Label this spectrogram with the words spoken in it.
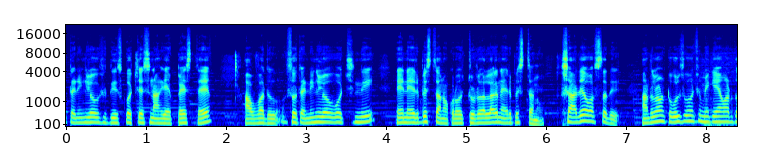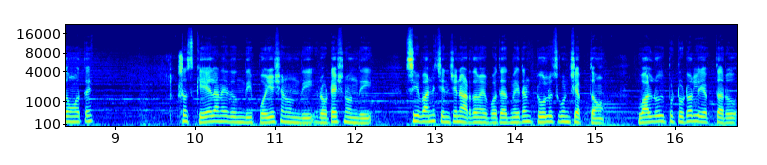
ట్రైనింగ్లో తీసుకొచ్చేసి నాకు చెప్పేస్తే అవ్వదు. సో ట్రైనింగ్లో వచ్చింది నేను నేర్పిస్తాను. ఒక రోజు ట్యూటోరియల్గా నేర్పిస్తాను. సో అదే వస్తుంది. అందులో టూల్స్ గురించి మీకు ఏం అర్థం అవుతాయి సో స్కేల్ అనేది ఉంది పొజిషన్ ఉంది రొటేషన్ ఉంది. సో ఇవన్నీ చిన్న చిన్న అర్థమైపోతాయి. మిగతా టూల్స్ గురించి చెప్తాం. వాళ్ళు ఇప్పుడు ట్యూటోరియల్ చెప్తారు.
